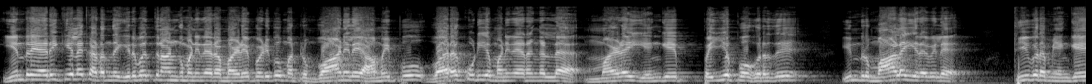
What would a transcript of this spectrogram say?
இன்றைய அறிக்கையில் கடந்த இருபத்தி நான்கு மணி நேரம் மழைப்பொழிவு மற்றும் வானிலை அமைப்பு வரக்கூடிய மணி நேரங்களில் மழை எங்கே பெய்ய போகிறது? இன்று மாலை இரவிலே தீவிரம் எங்கே?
